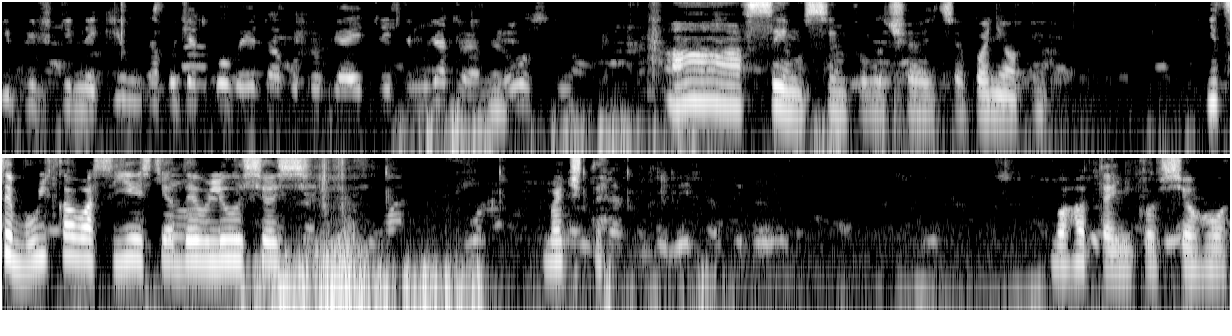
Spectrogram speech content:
І під шкільників на початковий етап обробляється і стимуляторами росту. А, всім, всім виходить, понятно. І цибулька у вас є, я дивлюсь ось. Бачите, багатенько всього.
